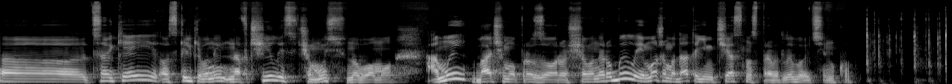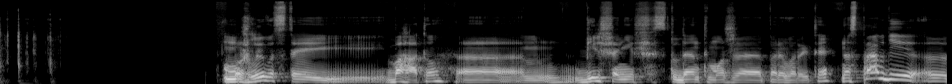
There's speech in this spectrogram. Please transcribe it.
Е, це окей, оскільки вони навчились чомусь новому. А ми бачимо прозоро, що вони робили, і можемо дати їм чесну, справедливу оцінку. Можливостей багато Е, більше ніж студент може переварити. Насправді е,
